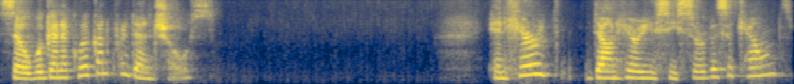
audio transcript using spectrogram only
So we're going to click on credentials. And here, down here, you see service accounts.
